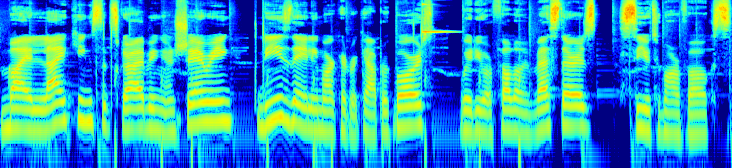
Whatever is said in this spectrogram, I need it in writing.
by liking, subscribing, and sharing these daily market recap reports with your fellow investors. See you tomorrow, folks.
